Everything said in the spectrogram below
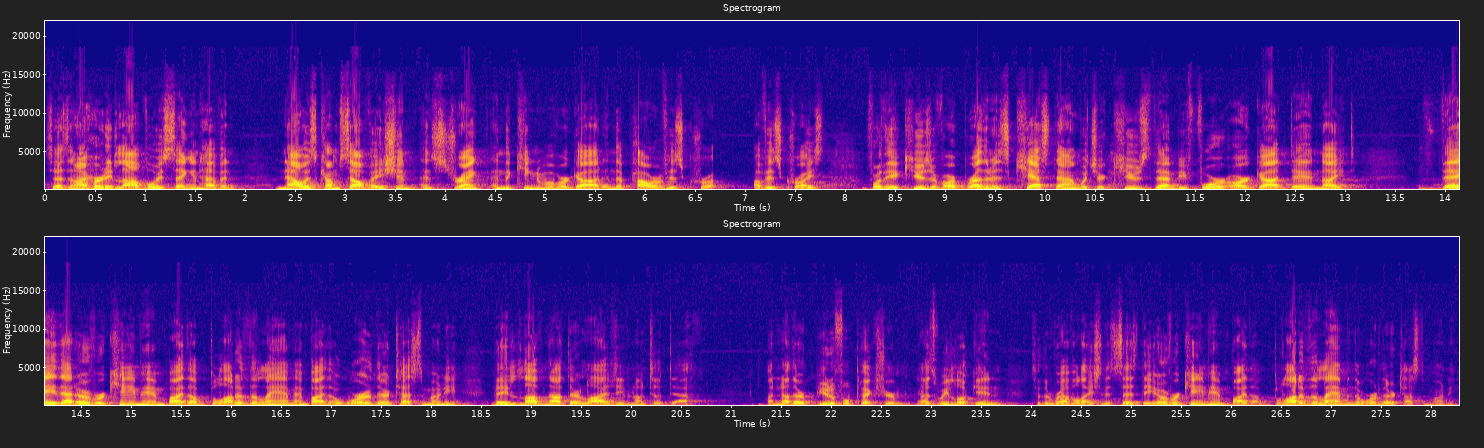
says, And I heard a loud voice saying in heaven, Now is come salvation and strength and the kingdom of our God and the power of his, of his Christ for the accuser of our brethren is cast down, which accused them before our God day and night. They that overcame him by the blood of the Lamb and by the word of their testimony, they loved not their lives even until death. Another beautiful picture as we look into the Revelation. that says, They overcame him by the blood of the Lamb and the word of their testimony.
